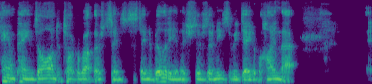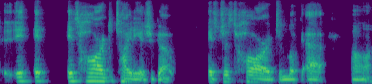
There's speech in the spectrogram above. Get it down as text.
campaigns on to talk about their sustainability initiatives, there needs to be data behind that. It it it's hard to tidy as you go. It's just hard to look at uh,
